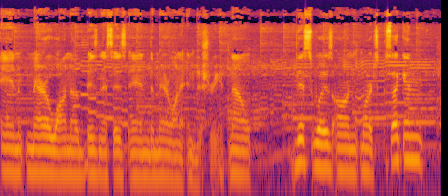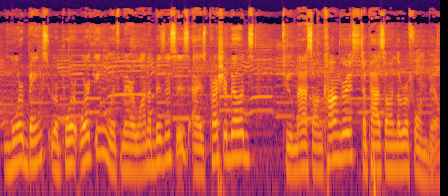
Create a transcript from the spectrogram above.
and marijuana businesses in the marijuana industry. Now, this was on March 2nd. More banks report working with marijuana businesses as pressure builds to mass on Congress to pass on the reform bill.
